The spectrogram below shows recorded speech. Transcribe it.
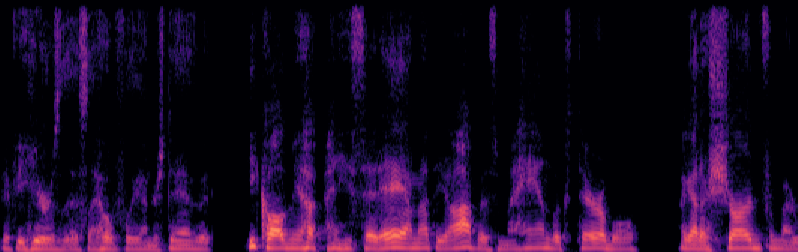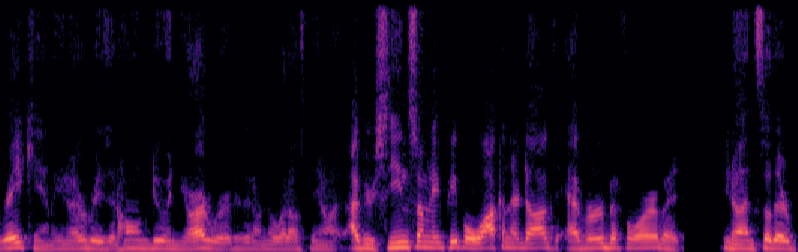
if he hears this, I hopefully understands. But he called me up and he said, "Hey, I'm at the office. And my hand looks terrible. I got a shard from my rake handle. You know, everybody's at home doing yard work because they don't know what else. You know, have you seen so many people walking their dogs ever before? But you know, and so they're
